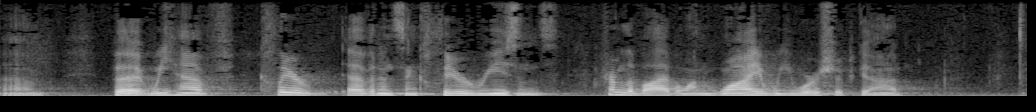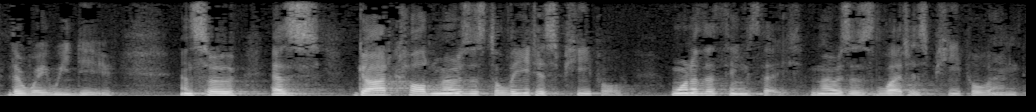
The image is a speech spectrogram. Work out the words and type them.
Um, but we have clear evidence and clear reasons from the Bible on why we worship God the way we do. And so, as God called Moses to lead his people, one of the things that Moses led his people in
